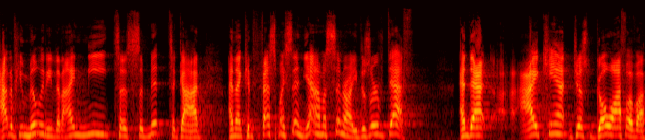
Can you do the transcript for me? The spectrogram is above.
out of humility that I need to submit to God and I confess my sin. Yeah, I'm a sinner. I deserve death. And that I can't just go off of a,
